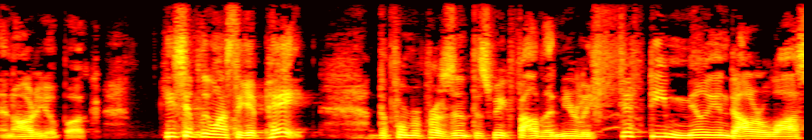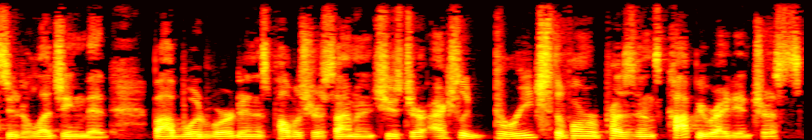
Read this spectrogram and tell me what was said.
an audiobook. He simply wants to get paid. The former president this week filed a nearly $50 million lawsuit alleging that Bob Woodward and his publisher, Simon & Schuster, actually breached the former president's copyright interests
